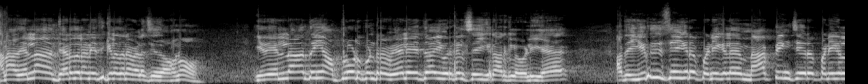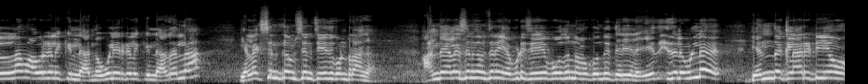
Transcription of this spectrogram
ஆனால் அதெல்லாம் தேர்தல் ஆணையத்துக்கு தானே வேலை செய்தாகணும்? இதை எல்லாத்தையும் அப்லோட் பண்ணுற வேலையை தான் இவர்கள் செய்கிறார்கள் ஒழிய அதை இறுதி செய்கிற பணிகளை மேப்பிங் செய்கிற பணிகள் எல்லாம் அவர்களுக்கு இல்லை அந்த ஊழியர்களுக்கு இல்லை. அதெல்லாம் எலெக்ஷன் கமிஷன் செய்து கொண்டாங்க அந்த எலெக்ஷன் கமிஷனை எப்படி செய்ய போகுதுன்னு நமக்கு வந்து தெரியல. இது இதில் உள்ள எந்த கிளாரிட்டியும்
